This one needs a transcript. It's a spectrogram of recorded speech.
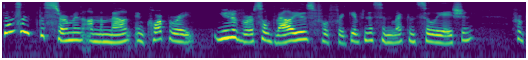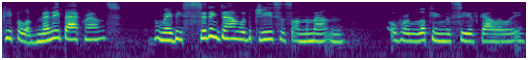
Doesn't the Sermon on the Mount incorporate universal values for forgiveness and reconciliation for people of many backgrounds who may be sitting down with Jesus on the mountain overlooking the Sea of Galilee?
